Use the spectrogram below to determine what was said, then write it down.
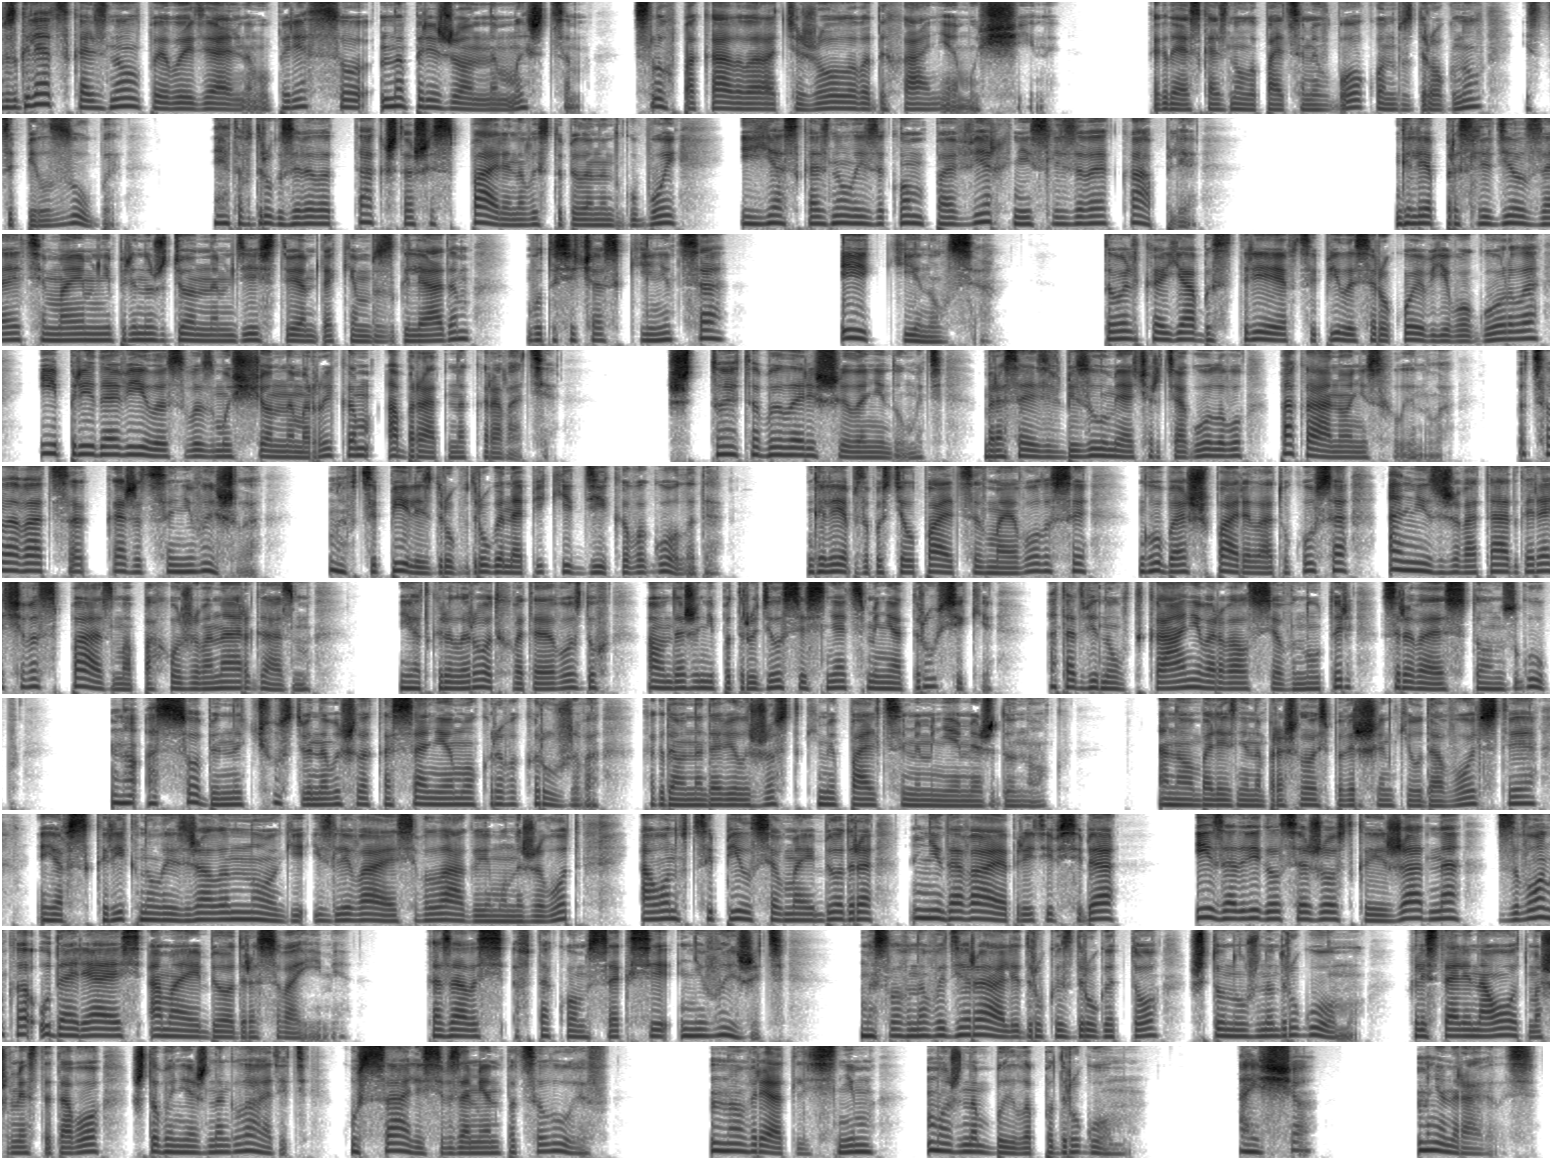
Взгляд скользнул по его идеальному прессу, напряженным мышцам, слух покалывал от тяжелого дыхания мужчины. Когда я скользнула пальцами в бок, он вздрогнул и сцепил зубы. Это вдруг завело так, что аж испарина выступила над губой, и я скользнула языком по верхней, слизывая капли — Глеб проследил за этим моим непринужденным действием таким взглядом, будто сейчас кинется, и кинулся. Только я быстрее вцепилась рукой в его горло и придавила с возмущенным рыком обратно к кровати. Что это было, решила не думать, бросаясь в безумие, очертя голову, пока оно не схлынуло. Поцеловаться, кажется, не вышло. Мы вцепились друг в друга на пике дикого голода. Глеб запустил пальцы в мои волосы, губы ошпарило от укуса, а низ живота от горячего спазма, похожего на оргазм. Я открыла рот, хватая воздух, а он даже не потрудился снять с меня трусики, отодвинул ткань и ворвался внутрь, срывая стон с губ. Но особенно чувственно вышло касание мокрого кружева, когда он надавил жесткими пальцами мне между ног. Оно болезненно прошлось по вершинке удовольствия, и я вскрикнула и сжала ноги, изливаясь влагой ему на живот, а он вцепился в мои бедра, не давая прийти в себя, и задвигался жестко и жадно, звонко ударяясь о мои бедра своими. Казалось, в таком сексе не выжить. Мы словно выдирали друг из друга то, что нужно другому, хлестали наотмашь вместо того, чтобы нежно гладить, кусались взамен поцелуев. Но вряд ли с ним можно было по-другому. А еще мне нравилось.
